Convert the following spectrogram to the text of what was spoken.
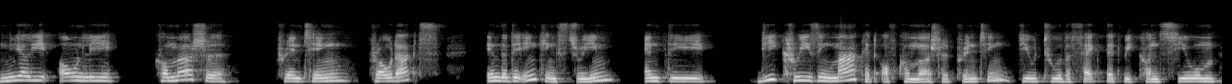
nearly only commercial printing products in the deinking stream and the decreasing market of commercial printing due to the fact that we consume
